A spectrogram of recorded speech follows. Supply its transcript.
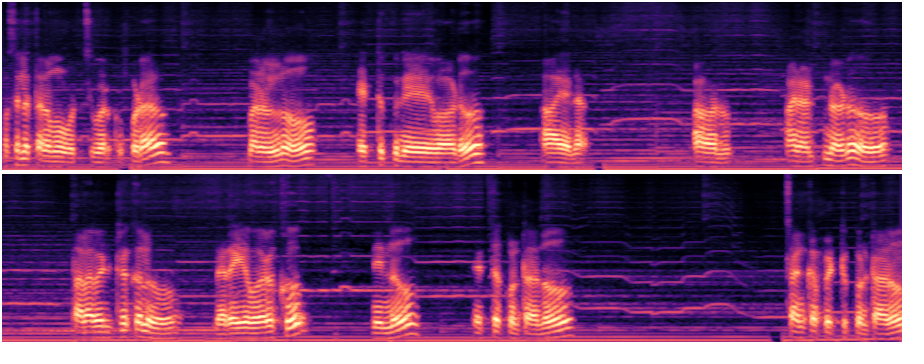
ముసలితనము వచ్చే వరకు కూడా మనల్ని ఎత్తుకునేవాడు ఆయన. అవును. ఆయన అంటున్నాడు తల వెంట్రుకలు నెరయ్యే వరకు నిన్ను ఎత్తుకుంటాను చంక పెట్టుకుంటాను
